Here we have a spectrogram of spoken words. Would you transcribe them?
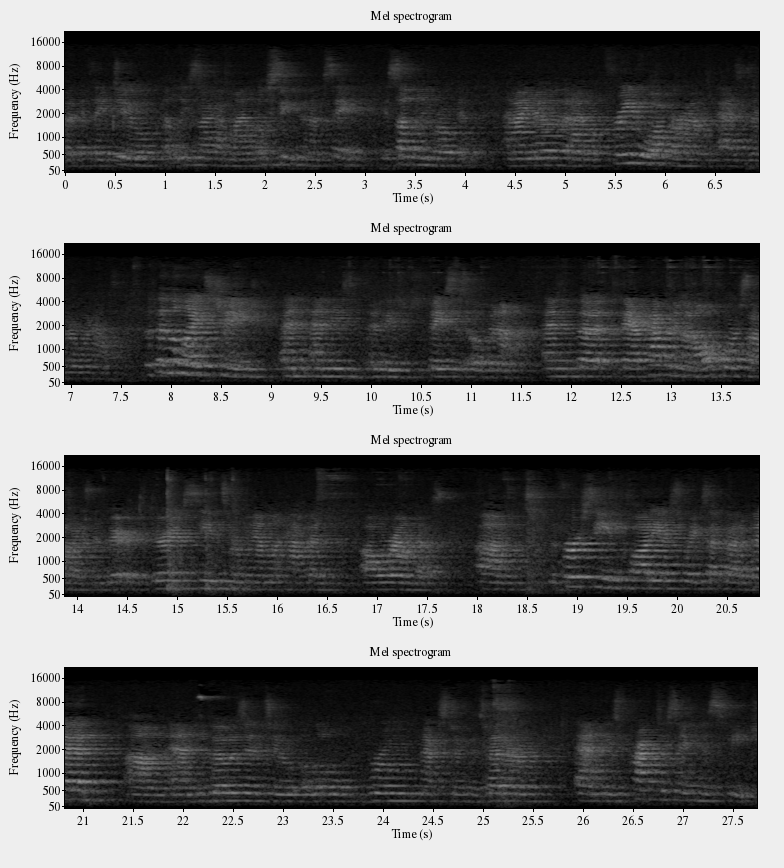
but if they do, at least I have my little seat and I'm safe, is suddenly broken. And I know that I'm free to walk around as is everyone else. But then the lights change and, and, these, and these spaces open up. And the, they are happening on all four sides, and various scenes from Hamlet happen all around us. Um, the first scene, Claudius wakes up out of bed, um, and he goes into a little room next to his bedroom, and he's practicing his speech,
